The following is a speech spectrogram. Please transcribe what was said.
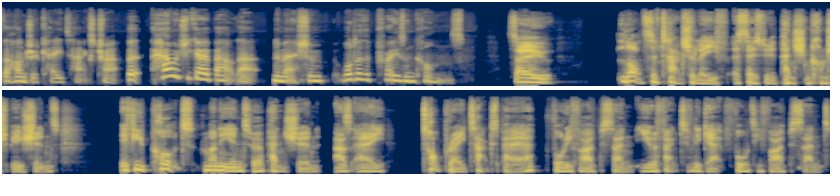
the 100k tax trap. But how would you go about that, Nimesh? And what are the pros and cons? So, lots of tax relief associated with pension contributions. If you put money into a pension as a top rate taxpayer, 45%, you effectively get 45%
